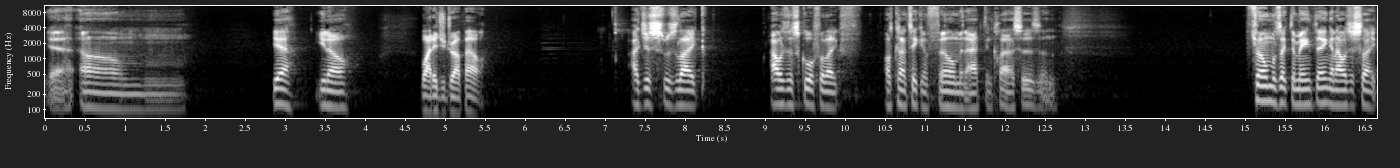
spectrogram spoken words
Yeah. Um, yeah, you know, Why did you drop out? I just was like, I was in school for like, I was kind of taking film and acting classes, and film was like the main thing. And I was just like,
